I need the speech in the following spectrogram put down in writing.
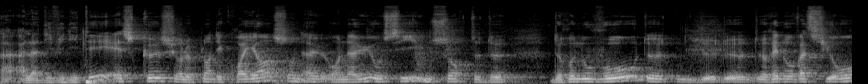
à, la divinité. Est-ce que sur le plan des croyances, on a, eu aussi une sorte de, renouveau, de, de, rénovation?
